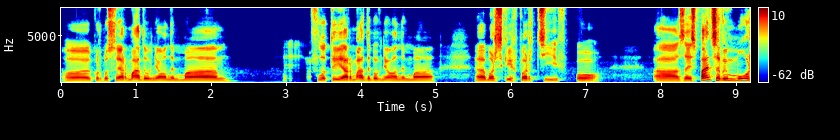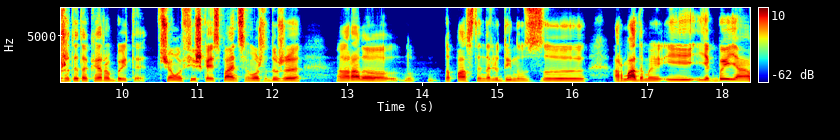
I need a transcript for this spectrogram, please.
о, корпуси армади, у нього нема флоти армади, бо в нього нема е, морських портів. О. За іспанця ви можете таке робити. В чому фішка іспанця? Ви можете дуже рано ну, напасти на людину з е, армадами. І якби я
